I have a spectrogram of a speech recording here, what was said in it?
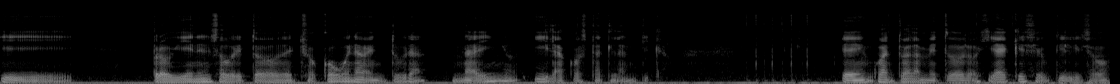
y provienen sobre todo de Chocó, Buenaventura, Nariño y la costa atlántica. En cuanto a la metodología que se utilizó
